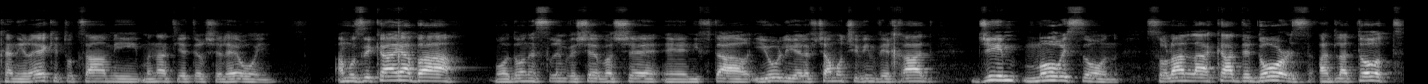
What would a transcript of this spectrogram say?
כנראה כתוצאה ממנת יתר של הרואין. המוזיקאי הבא, מועדון 27 שנפטר, יולי 1971, ג'ים מוריסון, סולן להקת The Doors, הדלתות,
